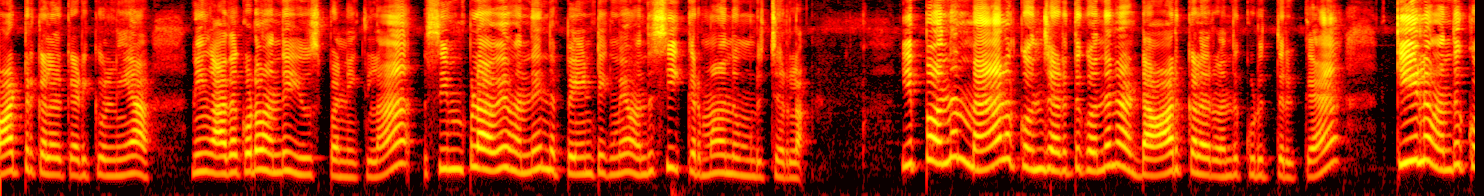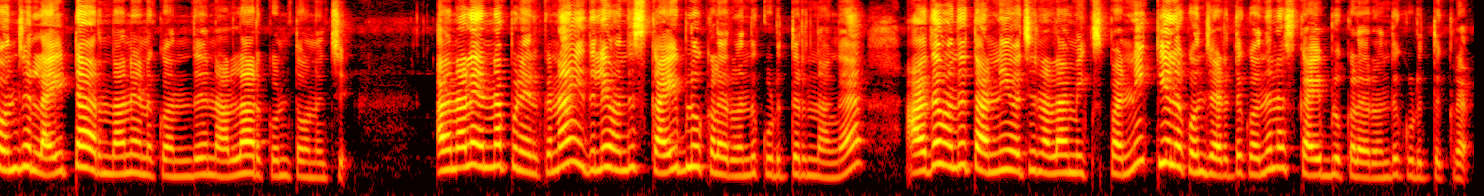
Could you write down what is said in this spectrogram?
வாட்டர் கலர் கிடைக்கும் இல்லையா? நீங்கள் அதை கூட வந்து யூஸ் பண்ணிக்கலாம். சிம்பிளாகவே வந்து இந்த பெயிண்டிங்குமே வந்து சீக்கிரமாக வந்து முடிச்சிடலாம். இப்போ வந்து மேலே கொஞ்சம் இடத்துக்கு வந்து நான் டார்க் கலர் வந்து கொடுத்துருக்கேன். கீழே வந்து கொஞ்சம் லைட்டாக இருந்தாலும் எனக்கு வந்து நல்லா இருக்கும்னு தோணுச்சு. அதனால் என்ன பண்ணியிருக்கேன்னா இதிலே வந்து ஸ்கை ப்ளூ கலர் வந்து கொடுத்துருந்தாங்க. அதை வந்து தண்ணி வச்சு நல்லா மிக்ஸ் பண்ணி கீழே கொஞ்சம் இடத்துக்கு வந்து நான் ஸ்கை ப்ளூ கலர் வந்து கொடுத்துக்கிறேன்.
